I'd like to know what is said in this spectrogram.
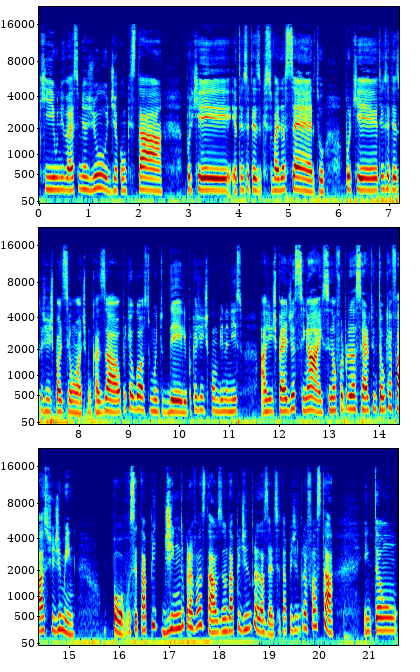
que o universo me ajude a conquistar, porque eu tenho certeza que isso vai dar certo, porque eu tenho certeza que a gente pode ser um ótimo casal, porque eu gosto muito dele, porque a gente combina nisso. A gente pede assim: ai, ah, se não for para dar certo, então que afaste de mim. Pô, você tá pedindo para afastar, você não tá pedindo para dar certo, você tá pedindo para afastar. Então,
